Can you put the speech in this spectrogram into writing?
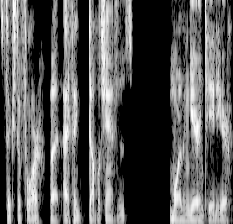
six to four, but I think double chances more than guaranteed here.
